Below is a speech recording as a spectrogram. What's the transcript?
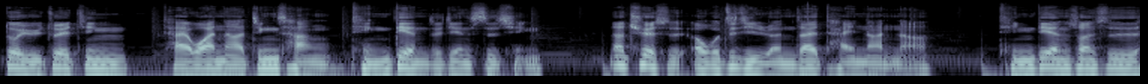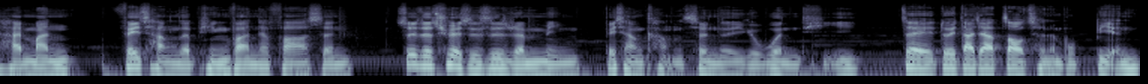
对于最近台湾啊经常停电这件事情，那确实，呃，我自己人在台南呐、停电算是还蛮非常的频繁的发生，所以这确实是人民非常抗生的一个问题，这也对大家造成了不便。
